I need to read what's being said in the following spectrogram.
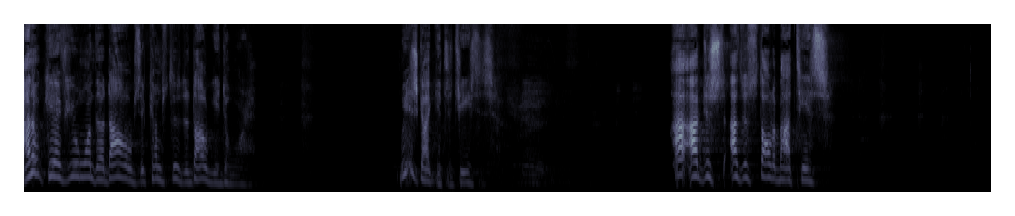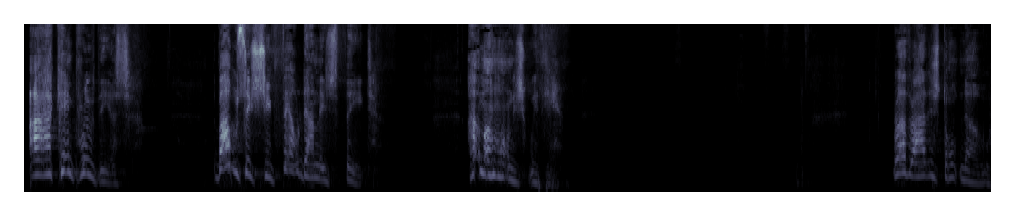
I don't care if you're one of the dogs that comes through the doggy door. We just got to get to Jesus. I, I, just I just thought about this. I, I can't prove this. The Bible says she fell down his feet. I'm, I'm honest with you. Brother, I just don't know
